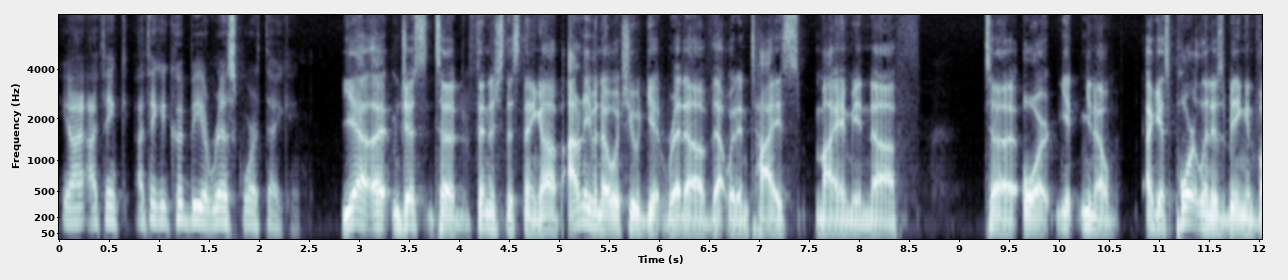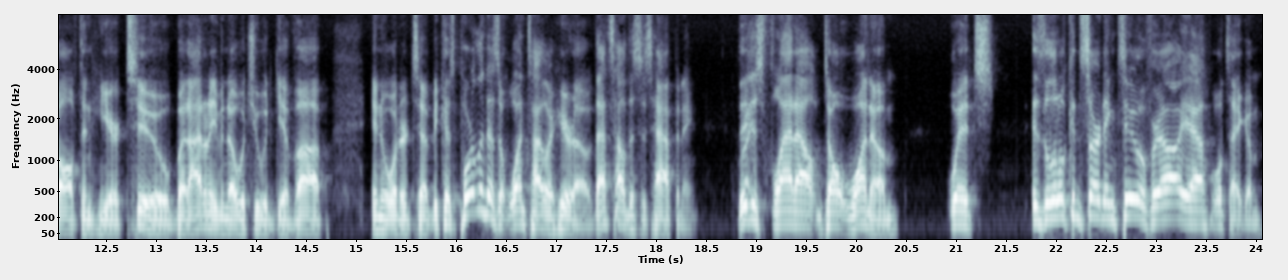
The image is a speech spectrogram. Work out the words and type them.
you know, I, I think I think it could be a risk worth taking. Yeah, uh, just to finish this thing up, I don't even know what you would get rid of that would entice Miami enough to, or you, you know, I guess Portland is being involved in here too, but I don't even know what you would give up in order to because Portland doesn't want Tyler Herro. That's how this is happening. They right. just flat out don't want him, which is a little concerning too. For oh yeah, we'll take him.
